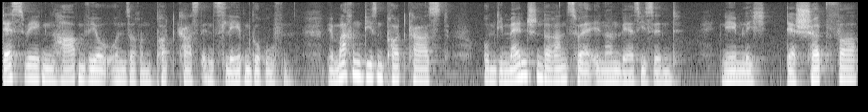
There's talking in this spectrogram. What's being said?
Deswegen haben wir unseren Podcast ins Leben gerufen. Wir machen diesen Podcast, um die Menschen daran zu erinnern, wer sie sind, nämlich der Schöpfer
